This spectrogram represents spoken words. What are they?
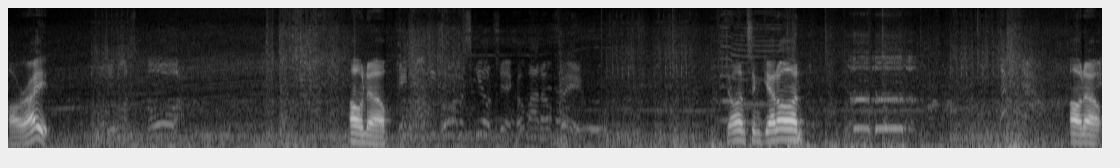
All right. What do you want some more? Oh no. Keep on throwing a skill check. Hope I don't fail. Johnson, get on. Oh no.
